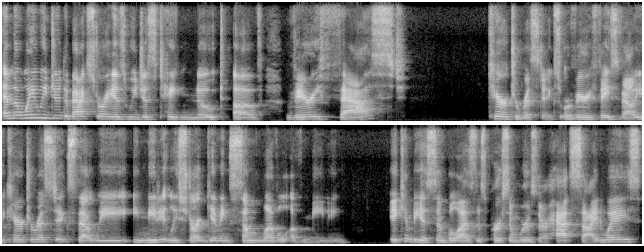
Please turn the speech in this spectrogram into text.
And the way we do the backstory is we just take note of very fast characteristics or very face value characteristics that we immediately start giving some level of meaning. It can be as simple as this person wears their hat sideways,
